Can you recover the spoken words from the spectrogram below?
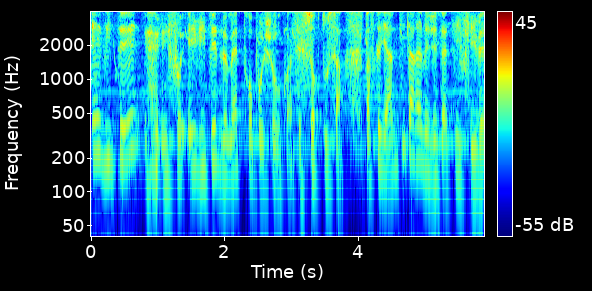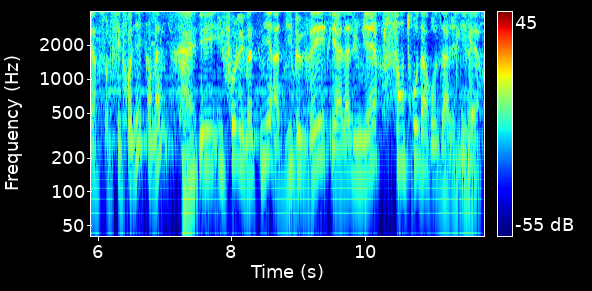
éviter, il faut éviter de le mettre trop au chaud, quoi. C'est surtout ça. Parce qu'il y a un petit arrêt végétatif l'hiver sur le citronnier, quand même. Ouais. Et il faut les maintenir à 10 degrés et à la lumière sans trop d'arrosage l'hiver.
